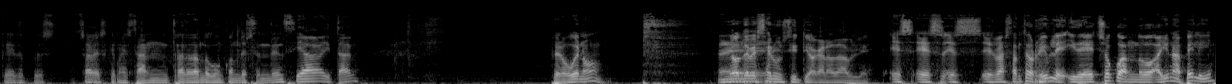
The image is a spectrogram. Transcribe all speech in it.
que pues, sabes, que me están tratando con condescendencia y tal. Pero bueno, No Eh, debe ser un sitio agradable. es, es, es, es bastante horrible. Y de hecho, cuando hay una peli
